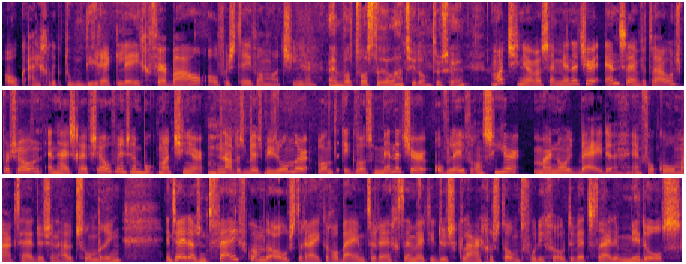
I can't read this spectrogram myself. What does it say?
ook eigenlijk toen direct leeg, verbaal, over Stefan Matschiner. En wat was de relatie dan tussen hen? Matschiner was zijn manager en zijn vertrouwenspersoon. En hij schrijft zelf in zijn boek Matschiner... nou, dat is best bijzonder, want ik was manager of leverancier... maar nooit beide. En voor Kool maakte hij dus een uitzondering. In 2005 kwam de Oostenrijker al bij hem terecht... en werd hij dus klaargestoomd voor die grote wedstrijden... middels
